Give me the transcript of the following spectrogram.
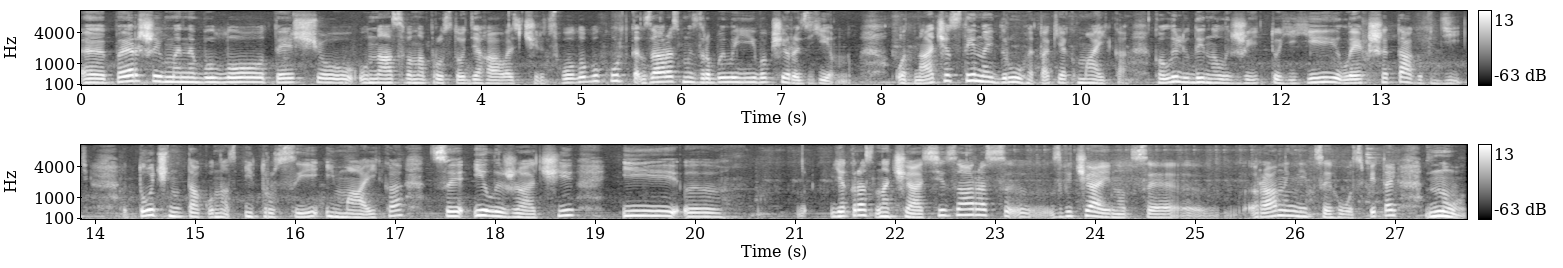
Е, Перший в мене було те, що у нас вона просто одягалась через голову куртка. Зараз ми зробили її взагалі роз'ємну. Одна частина і друга, так як майка. Коли людина лежить, то її легше так вдіть. Точно так у нас і труси, і майка це і лежачі, і. Е, Якраз на часі зараз, е, звичайно, це ранені, це госпіталь. Ну,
